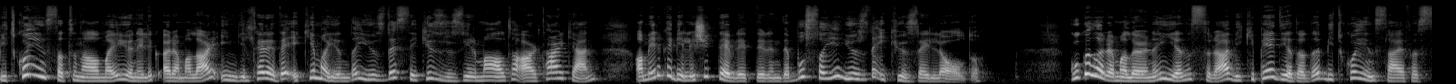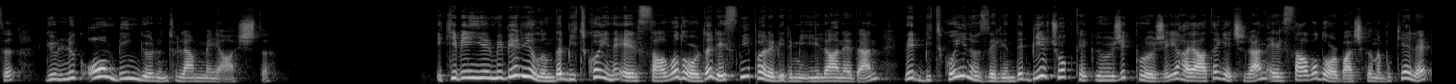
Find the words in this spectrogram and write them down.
Bitcoin satın almaya yönelik aramalar İngiltere'de Ekim ayında %826 artarken Amerika Birleşik Devletleri'nde bu sayı %250 oldu. Google aramalarının yanı sıra Wikipedia'da da Bitcoin sayfası günlük 10 bin görüntülenmeyi aştı. 2021 yılında Bitcoin'i El Salvador'da resmi para birimi ilan eden ve Bitcoin özelinde birçok teknolojik projeyi hayata geçiren El Salvador Başkanı Bukele,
